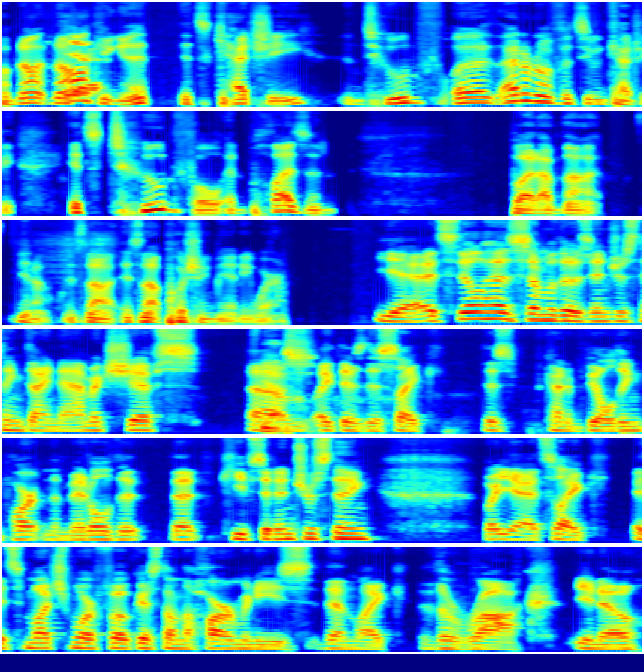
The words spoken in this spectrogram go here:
I'm not Yeah. knocking it. It's catchy. and tuneful. Uh, I don't know if it's even catchy. It's tuneful and pleasant, but I'm not. You know, it's not. It's not pushing me anywhere. Yeah, it still has some of those interesting dynamic shifts. Um, Yes. Like there's this like this kind of building part in the middle that that keeps it interesting. But yeah, it's like it's much more focused on the harmonies than like the rock, you know.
